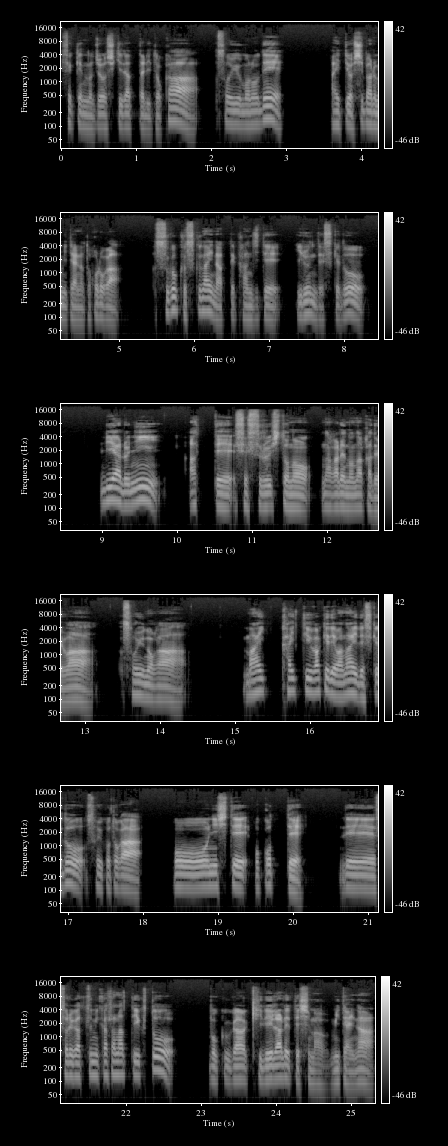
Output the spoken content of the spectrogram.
世間の常識だったりとか、そういうもので相手を縛るみたいなところがすごく少ないなって感じているんですけど、リアルに会って接する人の流れの中では、そういうのが、毎回っていうわけではないですけど、そういうことが往々にして起こって、で、それが積み重なっていくと、僕が切れられてしまうみたいな、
